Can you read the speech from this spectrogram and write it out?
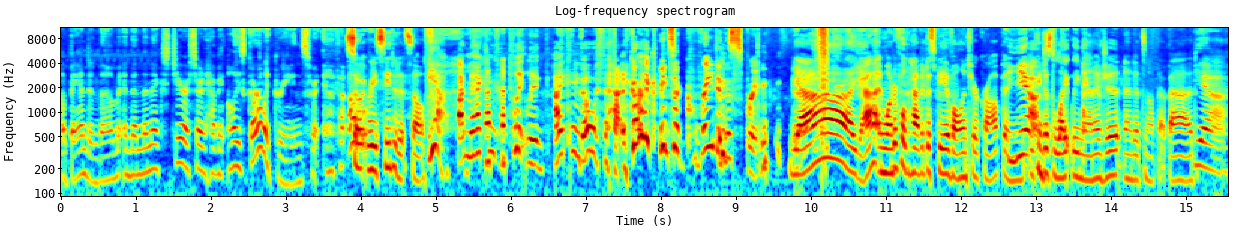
abandoned them. And then the next year, I started having all these garlic greens. And I thought, So oh, it reseeded itself. yeah. I mean, I can completely, I can go with that. Garlic greens are great in the spring. Yeah, yeah, and wonderful to have it just be a volunteer crop, and you can just lightly manage it, and it's not that bad. Yeah.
